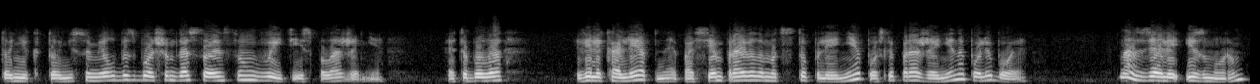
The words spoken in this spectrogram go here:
то никто не сумел бы с большим достоинством выйти из положения. Это было великолепное по всем правилам отступление после поражения на поле боя. Нас взяли измором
